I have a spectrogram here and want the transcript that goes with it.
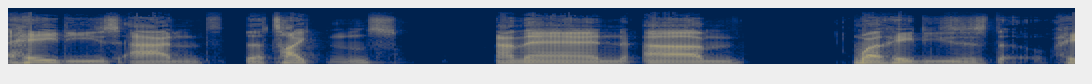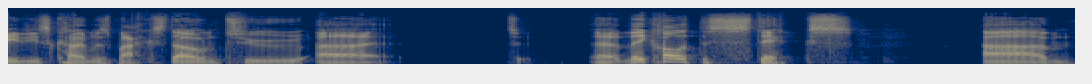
Hades and the Titans, and then um, while Hades is Hades comes back down to uh, to, uh, they call it the Styx. Um,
